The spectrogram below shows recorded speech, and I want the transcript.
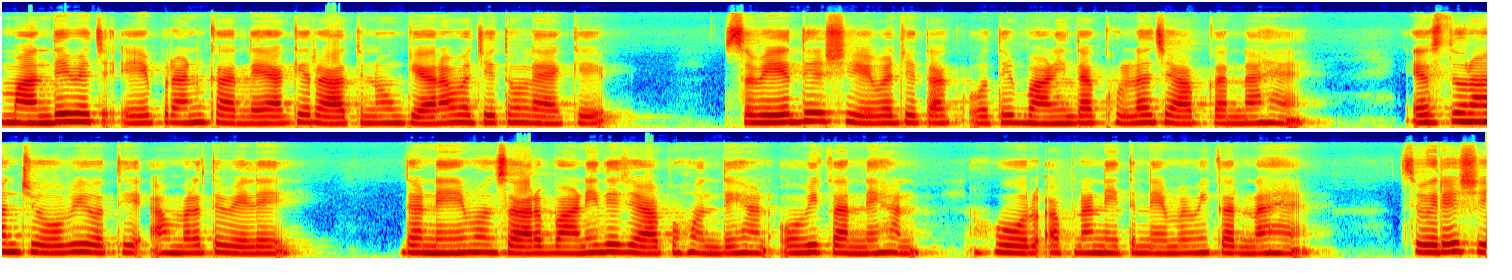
ਮਨ ਦੇ ਵਿੱਚ ਇਹ ਪ੍ਰਣ ਕਰ ਲਿਆ ਕਿ ਰਾਤ ਨੂੰ 11 ਵਜੇ ਤੋਂ ਲੈ ਕੇ ਸਵੇਰ ਦੇ 6 ਵਜੇ ਤੱਕ ਉਥੇ ਬਾਣੀ ਦਾ ਖੁੱਲਾ ਜਾਪ ਕਰਨਾ ਹੈ। ਇਸ ਦੌਰਾਨ ਜੋ ਵੀ ਉਥੇ ਅੰਮ੍ਰਿਤ ਵੇਲੇ ਦਾ ਨੇਮ ਅਨੁਸਾਰ ਬਾਣੀ ਦੇ ਜਾਪ ਹੁੰਦੇ ਹਨ, ਉਹ ਵੀ ਕਰਨੇ ਹਨ। ਹੋਰ ਆਪਣਾ ਨਿਤਨੇਮ ਵੀ ਕਰਨਾ ਹੈ। ਸਵੇਰੇ 6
